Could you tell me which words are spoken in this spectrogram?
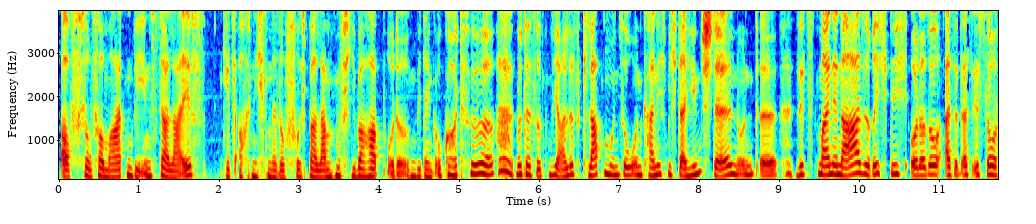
auf so Formaten wie Insta Live jetzt auch nicht mehr so furchtbar Lampenfieber habe oder irgendwie denke, oh Gott, wird das irgendwie alles klappen und so und kann ich mich da hinstellen und äh, sitzt meine Nase richtig oder so. Also das ist so,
